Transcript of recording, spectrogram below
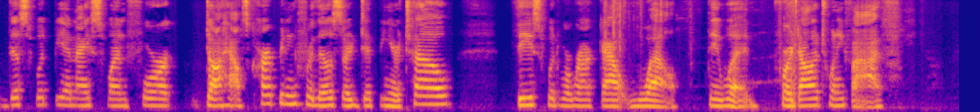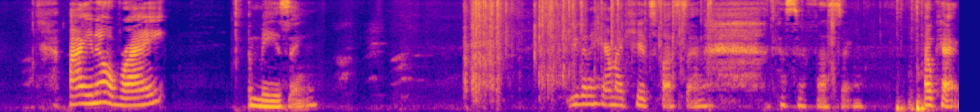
this would be a nice one for dollhouse carpeting for those that are dipping your toe. These would work out well. They would for $1.25. I know, right? Amazing. You're going to hear my kids fussing because they're fussing. Okay.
